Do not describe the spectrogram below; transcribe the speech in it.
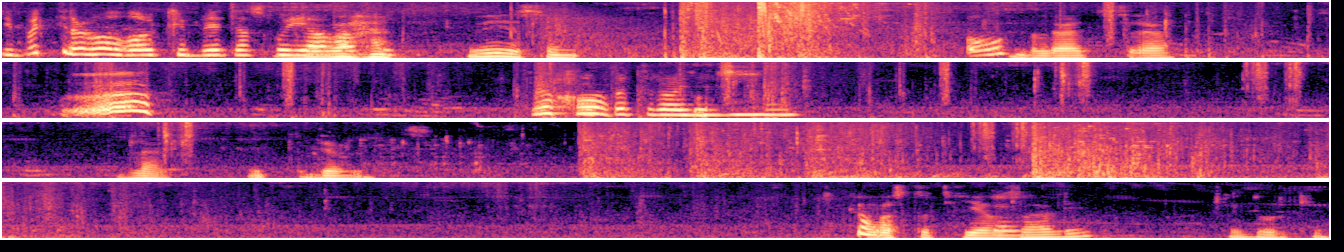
Ебать три головки, блядь, Давай. Вісім. О, Блять, це. и патроны. Блять. І дивишся. Скільки у вас тут є взагалі? Придурки.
